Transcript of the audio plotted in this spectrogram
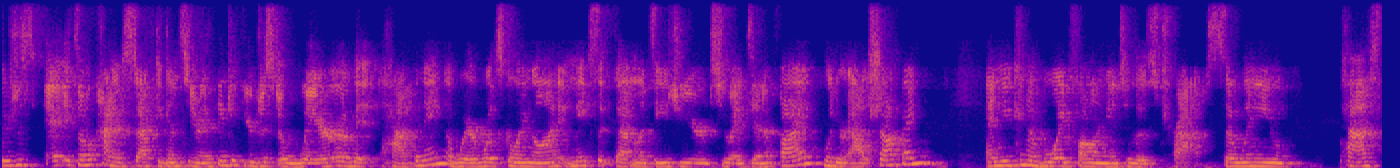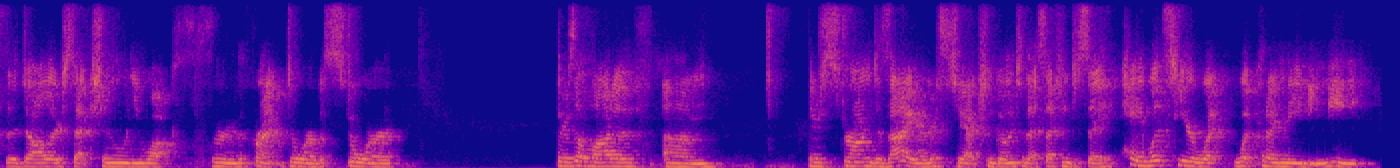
There's just, it's all kind of stacked against you. And I think if you're just aware of it happening, aware of what's going on, it makes it that much easier to identify when you're out shopping and you can avoid falling into those traps. So when you pass the dollar section, when you walk through the front door of a store, there's a lot of um, there's strong desires to actually go into that section to say, hey, what's here? What what could I maybe need?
